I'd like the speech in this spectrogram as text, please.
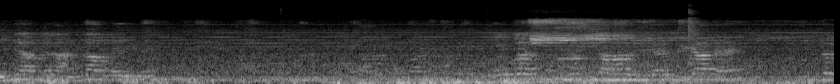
इथे आपल्याला आणला होता इथे हा व्ही आय आहे इतर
